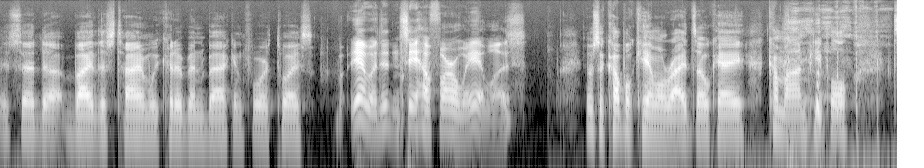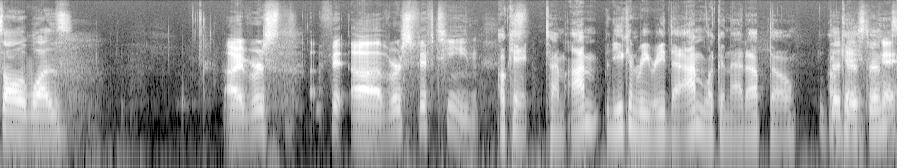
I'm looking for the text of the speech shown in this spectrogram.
It said uh, by this time we could have been back and forth twice. but yeah, but it didn't say how far away it was. It was a couple camel rides, okay? Come on, people. That's all it was. All right, verse uh verse 15. Okay, Tom, I'm you can reread that. I'm looking that up though. The Okay. distance. Okay.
